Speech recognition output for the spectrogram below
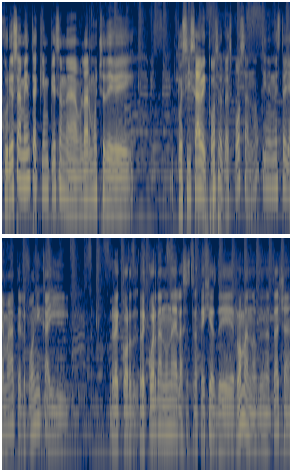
Curiosamente, aquí empiezan a hablar mucho de. Pues sí sabe cosas la esposa, ¿no? Tienen esta llamada telefónica y. recuerdan una de las estrategias de Romanov, de Natasha.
